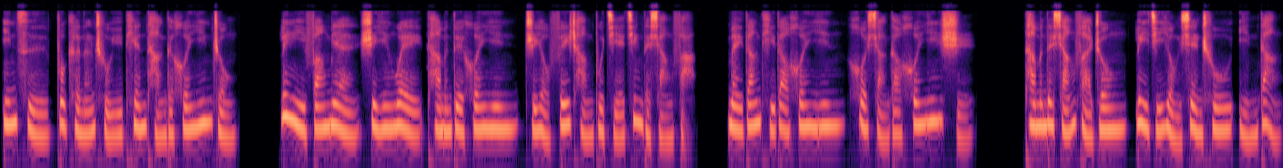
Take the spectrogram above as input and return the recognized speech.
因此不可能处于天堂的婚姻中；另一方面是因为他们对婚姻只有非常不洁净的想法。每当提到婚姻或想到婚姻时，他们的想法中立即涌现出淫荡、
